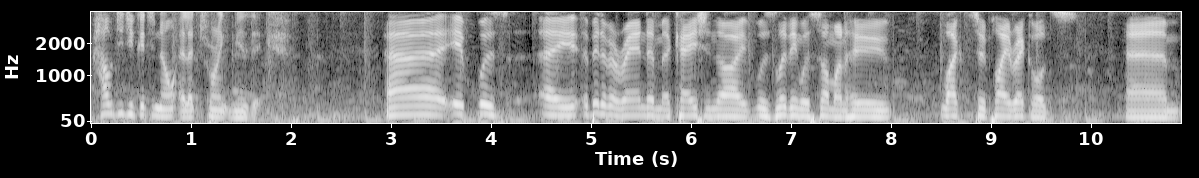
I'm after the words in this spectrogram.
how did you get to know electronic music? Uh, it was a, a bit of a random occasion. I was living with someone who liked to play records. Um,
